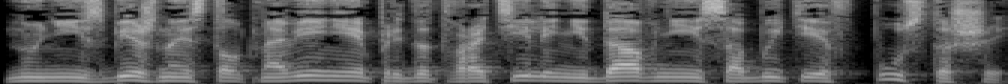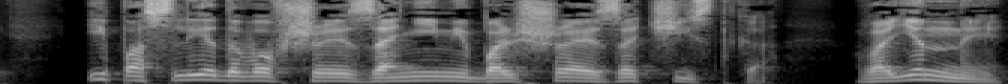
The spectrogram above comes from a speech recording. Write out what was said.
но неизбежное столкновение предотвратили недавние события в пустоши и последовавшая за ними большая зачистка – Военные,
